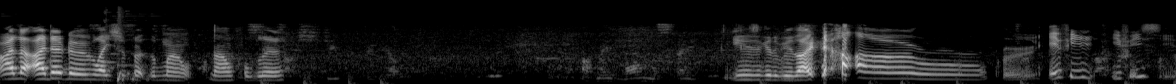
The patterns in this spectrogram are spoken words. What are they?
I, don't, I don't know if I should put them out now for blue. I've made one mistake. He's gonna be like, oh, if he if he sees.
